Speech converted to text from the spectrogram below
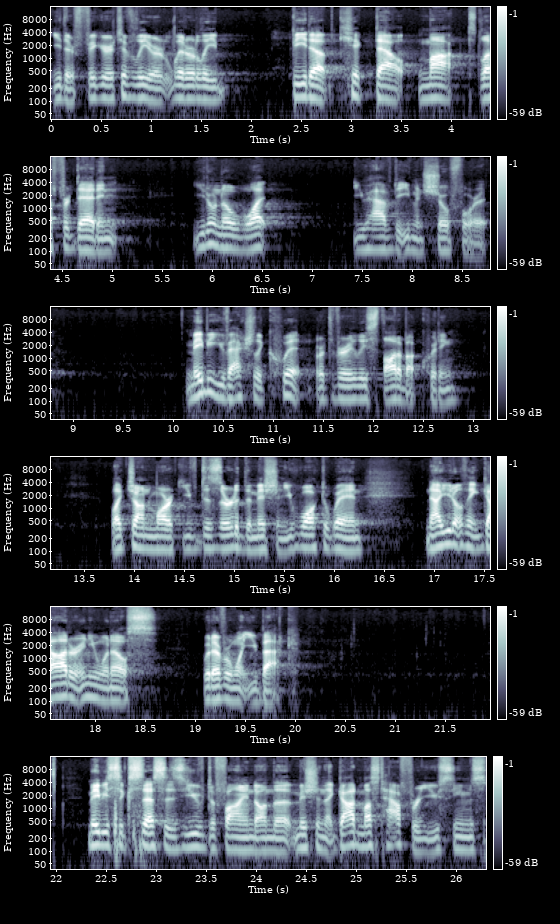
either figuratively or literally beat up, kicked out, mocked, left for dead, and you don't know what you have to even show for it. Maybe you've actually quit, or at the very least thought about quitting. Like John Mark, you've deserted the mission. You've walked away, and now you don't think God or anyone else would ever want you back. Maybe successes you've defined on the mission that God must have for you seems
